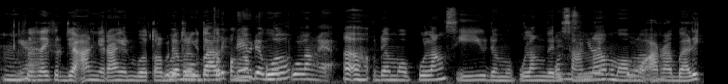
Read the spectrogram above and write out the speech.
Mm, ya. selesai kerjaan nyerahin udah botol-botol gitu ke balik deh udah pengepul. mau pulang ya? Heeh, udah mau pulang sih udah mau pulang dari Posisinya sana udah mau mau arah balik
